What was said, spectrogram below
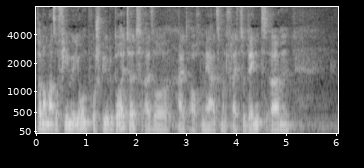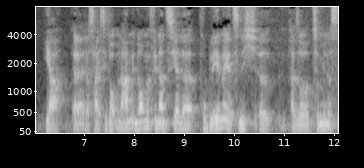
doch nochmal so 4 Millionen pro Spiel bedeutet. Also halt auch mehr, als man vielleicht so denkt. Ähm, ja, äh, das heißt, die Dortmunder haben enorme finanzielle Probleme. Jetzt nicht, äh, also zumindest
